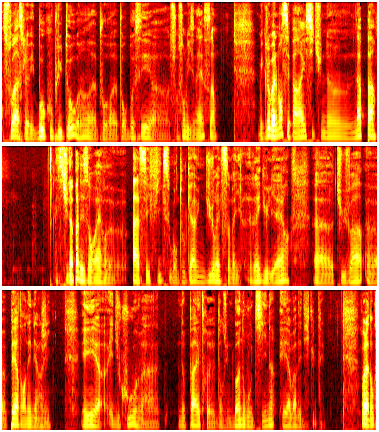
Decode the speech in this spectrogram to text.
soit à se lever beaucoup plus tôt hein, pour, pour bosser sur son business. Mais globalement, c'est pareil, si tu n'as pas si tu n'as pas des horaires assez fixes ou en tout cas une durée de sommeil régulière, tu vas perdre en énergie et, du coup ne pas être dans une bonne routine et avoir des difficultés. Voilà, donc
